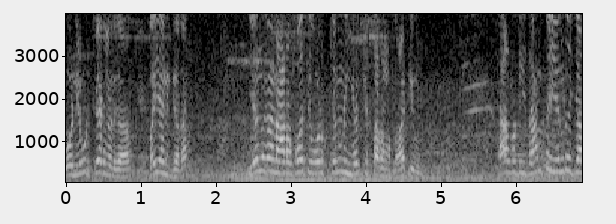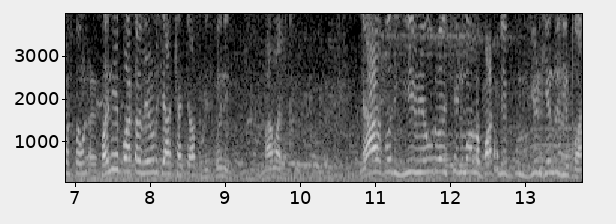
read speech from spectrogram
ఓడిని ఎవడు పీకలేడు కదా భయానికి కదా? ఎందుకంటే ఆడ పోతే వాళ్ళు కింద ఎక్కిస్తారు అన్నమాట ఆ టీం కాబట్టి ఇదంతా ఎందుకు చేస్తా ఉంటే పని బట్టలు ఎవడు చేస్తా చేస్తుంది ఇది పని. నాలాగా. లేకపోతే ఈమె ఎవరో సినిమాలో బట్టలు చెప్పుకుంటే వీడికి ఎందుకు చెప్పా?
